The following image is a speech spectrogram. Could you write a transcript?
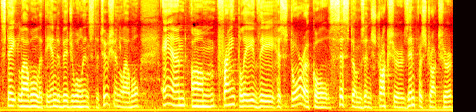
state level, at the individual institution level, and um, frankly, the historical systems and structures, infrastructure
